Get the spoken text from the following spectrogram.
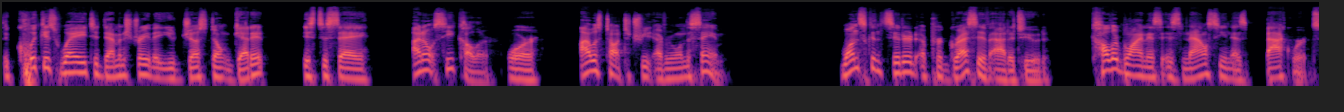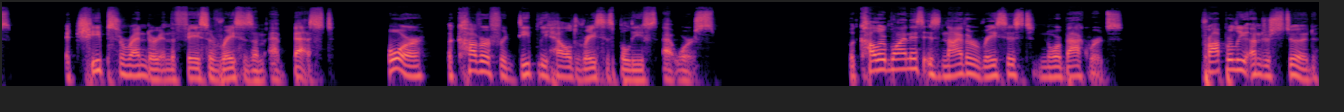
the quickest way to demonstrate that you just don't get it is to say, I don't see color, or I was taught to treat everyone the same. Once considered a progressive attitude, colorblindness is now seen as backwards, a cheap surrender in the face of racism at best, or a cover for deeply held racist beliefs at worst. But colorblindness is neither racist nor backwards. Properly understood,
